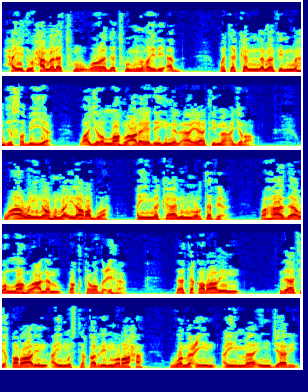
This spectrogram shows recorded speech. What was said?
حيث حملته وولدته من غير أب وتكلم في المهد صبيا وأجرى الله على يديه من الآيات ما أجرى. وآويناهما إلى ربوة أي مكان مرتفع وهذا والله أعلم وقت وضعها. ذات قرار ذات قرار أي مستقر وراحة ومعين أي ماء جاري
